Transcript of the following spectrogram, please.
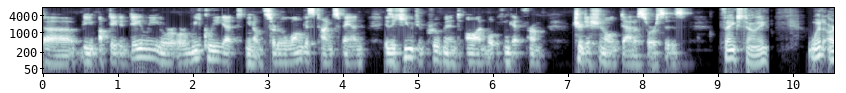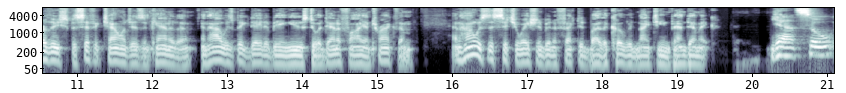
uh, being updated daily or, or, weekly at you know sort of the longest time span is a huge improvement on what we can get from traditional data sources. Thanks, Tony. What are the specific challenges in Canada, and how is big data being used to identify and track them? And how has this situation been affected by the COVID 19 pandemic? Yeah, so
